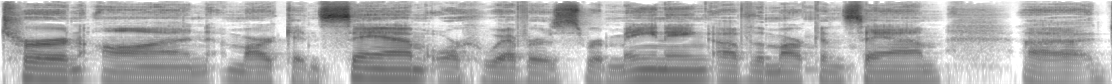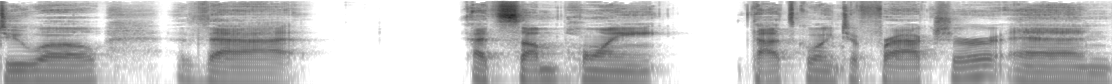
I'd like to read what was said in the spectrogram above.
turn on Mark and Sam or whoever's remaining of the Mark and Sam uh, duo. That at some point that's going to fracture and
